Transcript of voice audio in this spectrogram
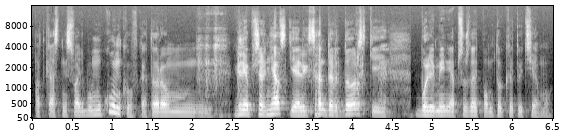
под подкаст «Не свадьбу Мукунку», в котором Глеб Чернявский и Александр Дорский более-менее обсуждают, по-моему, только эту тему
